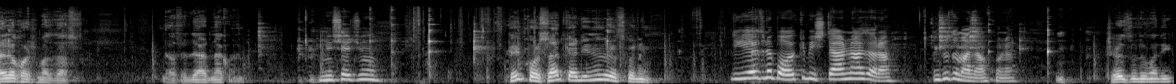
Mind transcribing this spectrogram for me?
خیلی خوشمزه است. دست درد نکنیم نوش جون. کی فرصت کردی اینو درست کنیم. دیگه یه دونه بابا که بیشتر ندارم. زود اومدم خونه. چرا زود اومدی؟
